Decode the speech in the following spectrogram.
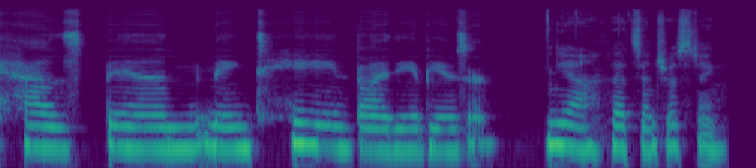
has been maintained by the abuser. Yeah, that's interesting.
